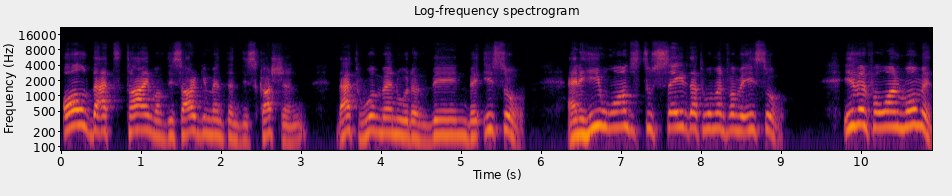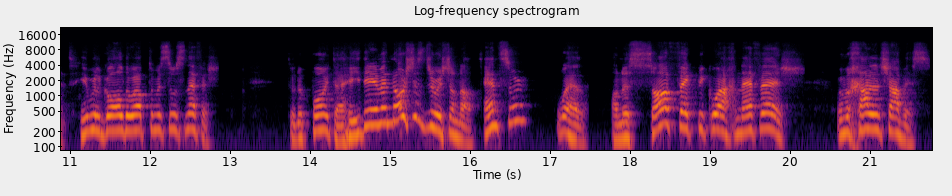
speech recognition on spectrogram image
All that time of this argument and discussion, that woman would have been Be'isur. And he wants to save that woman from Be'isur. Even for one moment, he will go all the way up to Mesirus Nefesh to the point that he didn't even know she's Jewish or not. Answer? Well, on a Safek Pikuach Nefesh, Mechalel Shabbos.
